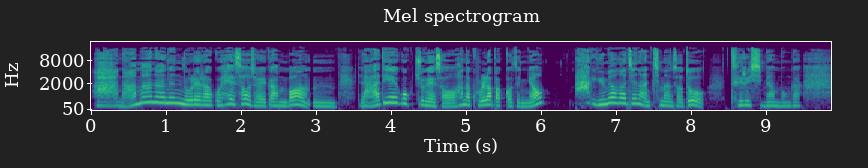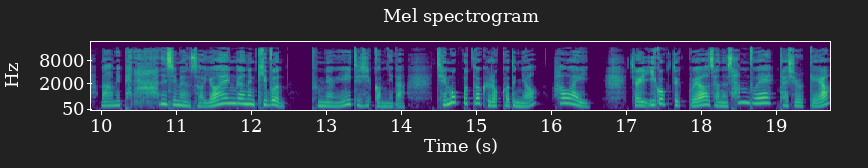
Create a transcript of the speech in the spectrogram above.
아, 나만 아는 노래라고 해서 저희가 한번 음, 라디의 곡 중에서 하나 골라봤거든요. 막 유명하진 않지만서도 들으시면 뭔가 마음이 편안해지면서 여행 가는 기분 분명히 드실 겁니다. 제목부터 그렇거든요. 하와이. 저희 이 곡 듣고요. 저는 3부에 다시 올게요.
